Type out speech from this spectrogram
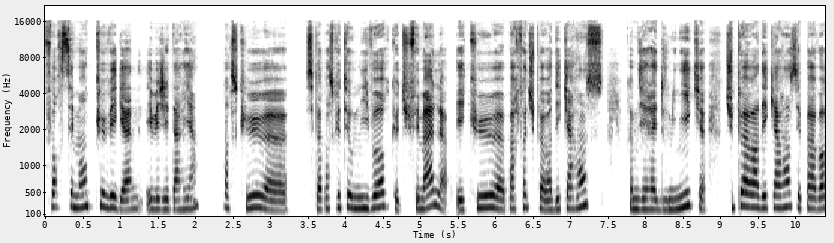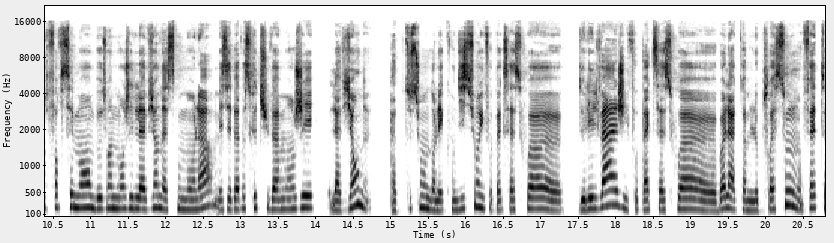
forcément que vegan et végétarien parce que c'est pas parce que tu es omnivore que tu fais mal et que euh, parfois tu peux avoir des carences, comme dirait Dominique. Tu peux avoir des carences et pas avoir forcément besoin de manger de la viande à ce moment-là, mais c'est pas parce que tu vas manger la viande. Attention dans les conditions, il faut pas que ça soit euh, de l'élevage, il faut pas que ça soit euh, voilà comme le poisson. En fait,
